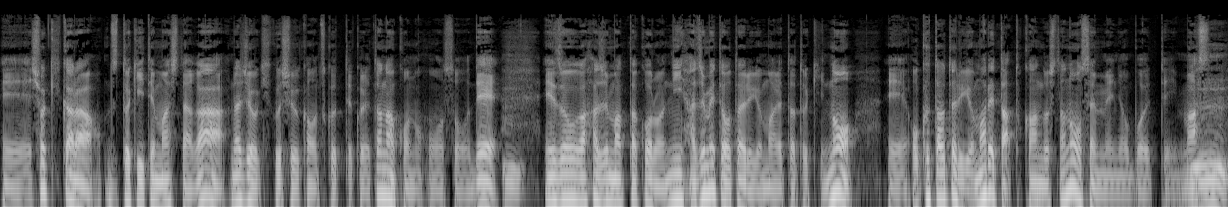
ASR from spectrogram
えー、初期からずっと聞いてましたが、ラジオを聞く習慣を作ってくれたのはこの放送で、うん、映像が始まった頃に初めてお便り読まれた時の、えー、送ったお便り読まれたと感動したのを鮮明に覚えています。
